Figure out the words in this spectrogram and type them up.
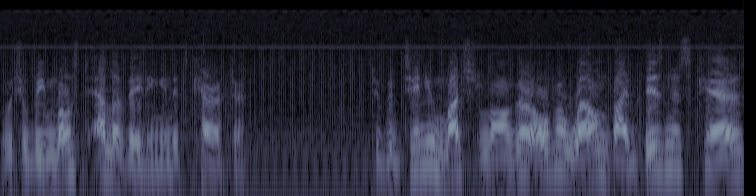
which will be most elevating in its character. To continue much longer, overwhelmed by business cares,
